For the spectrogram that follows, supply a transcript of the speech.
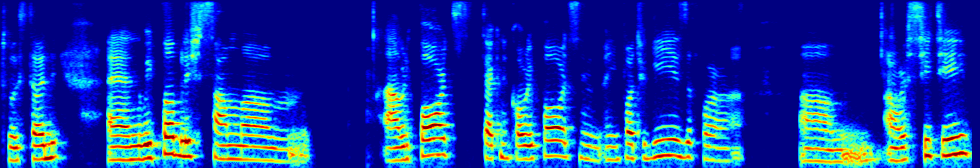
to study. And we published some um, uh, reports technical reports in, in portuguese for um, our city,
